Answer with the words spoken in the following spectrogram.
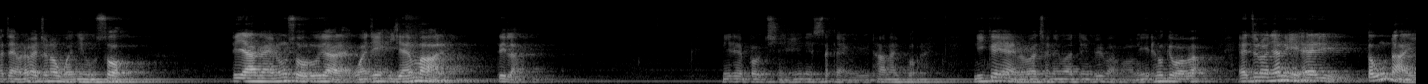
အကြိုင်မနေ့ကကျွန်တော်ဝန်ကြီးကိုဆော့တရားခိုင်လုံးဆိုလို့ရတယ်ဝမ်းချင်းအရမ်းမာတယ်သိလားနေတဲ့ပေါက်ချင်းနဲ့စက္ကန့်ကိုယူထားလိုက်ပေါ့ နီးကဲရရင်ဘာမှ channel မှာတင်ပေးပါပါလေဟုတ်ကဲ့ပါဗျအဲကျွန်တော်ညနေအဲ့ဒီ3နာရီ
